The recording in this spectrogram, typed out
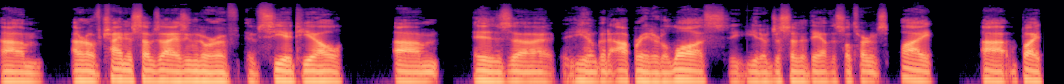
um, I don't know if China's subsidizing it or if, if CATL um, is, uh, you know, going to operate at a loss, you know, just so that they have this alternative supply. Uh, but,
